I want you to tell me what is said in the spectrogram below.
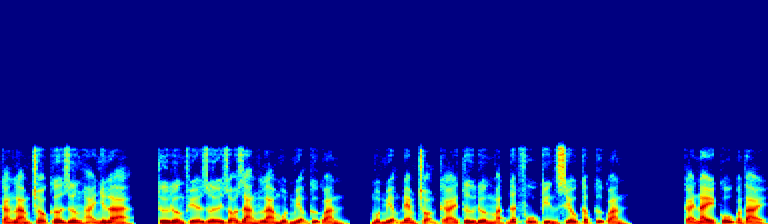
Càng làm cho cơ dương hãi như là, từ đường phía dưới rõ ràng là một miệng cự quan một miệng đem chọn cái từ đường mặt đất phủ kín siêu cấp cự quan. Cái này cố quan tài,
